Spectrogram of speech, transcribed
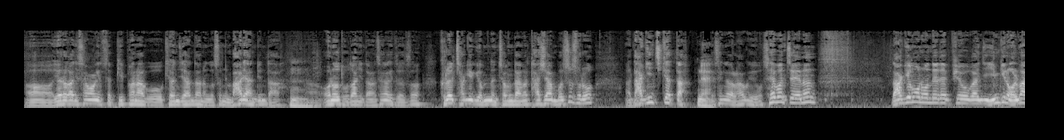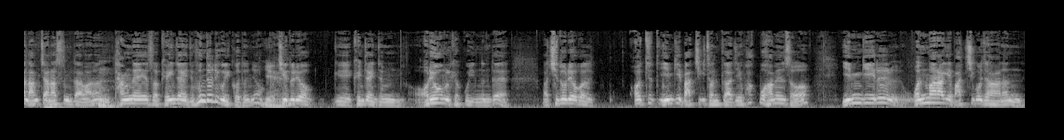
어, 여러 가지 상황에서 비판하고 견제한다는 것은 말이 안 된다. 음. 어, 언어 도단이다는 생각이 들어서 그럴 자격이 없는 정당을 다시 한번 스스로 어, 낙인 찍혔다. 네. 생각을 하고요. 세 번째는 나경원 원내대표가 이제 임기는 얼마 남지 않았습니다만은 음. 당내에서 굉장히 좀 흔들리고 있거든요. 예. 지도력이 굉장히 좀 어려움을 겪고 있는데 아, 지도력을 어쨌든 임기 마치기 전까지 확보하면서 임기를 원만하게 마치고자 하는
